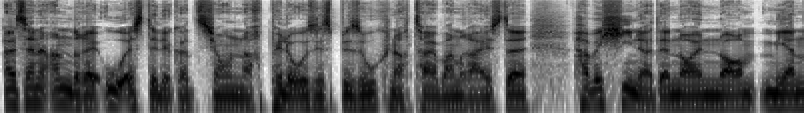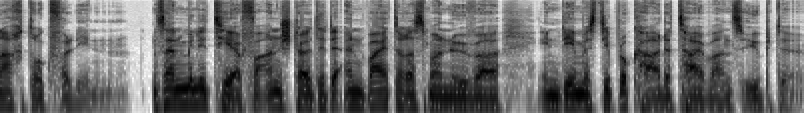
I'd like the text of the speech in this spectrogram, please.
Als eine andere US-Delegation nach Pelosis Besuch nach Taiwan reiste, habe China der neuen Norm mehr Nachdruck verliehen. Sein Militär veranstaltete ein weiteres Manöver, in dem es die Blockade Taiwans übte.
